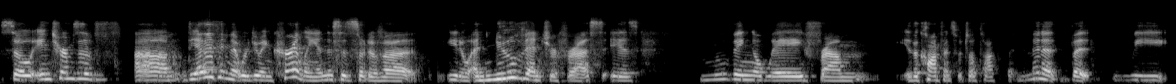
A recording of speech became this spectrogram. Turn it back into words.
So in terms of um, the other thing that we're doing currently, and this is sort of a you know a new venture for us, is moving away from the conference, which I'll talk about in a minute, but we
